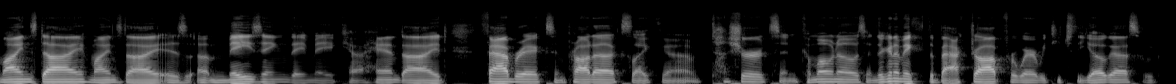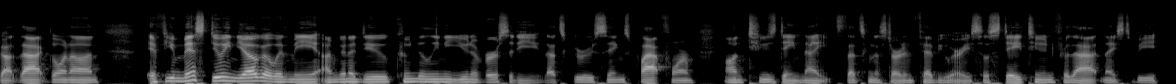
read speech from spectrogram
Minds Dye. Minds Dye is amazing. They make uh, hand dyed fabrics and products like uh, t- shirts and kimonos, and they're going to make the backdrop for where we teach the yoga. So we've got that going on. If you miss doing yoga with me, I'm going to do Kundalini University. That's Guru Singh's platform on Tuesday nights. That's going to start in February. So stay tuned for that. Nice to be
